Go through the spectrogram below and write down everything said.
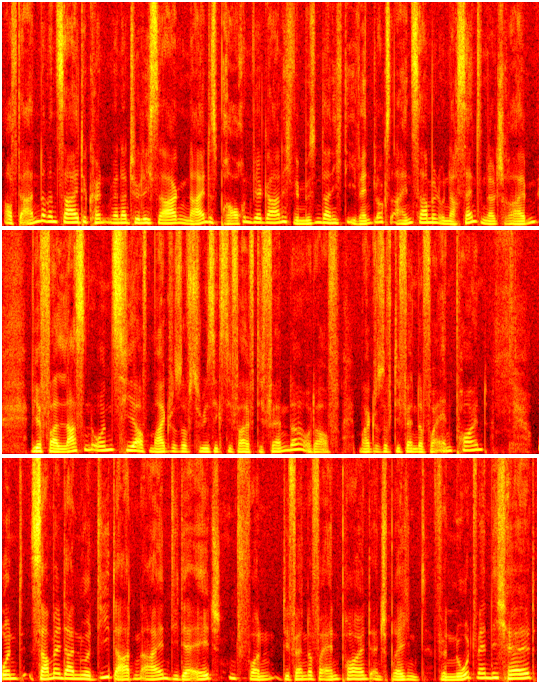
Auf der anderen Seite könnten wir natürlich sagen, nein, das brauchen wir gar nicht. Wir müssen da nicht die Event-Logs einsammeln und nach Sentinel schreiben. Wir verlassen uns hier auf Microsoft 365 Defender oder auf Microsoft Defender for Endpoint und sammeln dann nur die Daten ein, die der Agent von Defender for Endpoint entsprechend für notwendig hält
